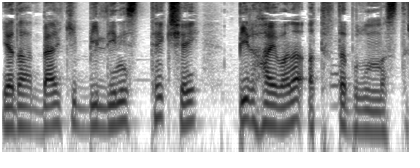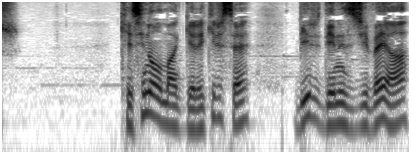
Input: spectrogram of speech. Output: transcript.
ya da belki bildiğiniz tek şey bir hayvana atıfta bulunmasıdır. Kesin olmak gerekirse bir denizci veya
